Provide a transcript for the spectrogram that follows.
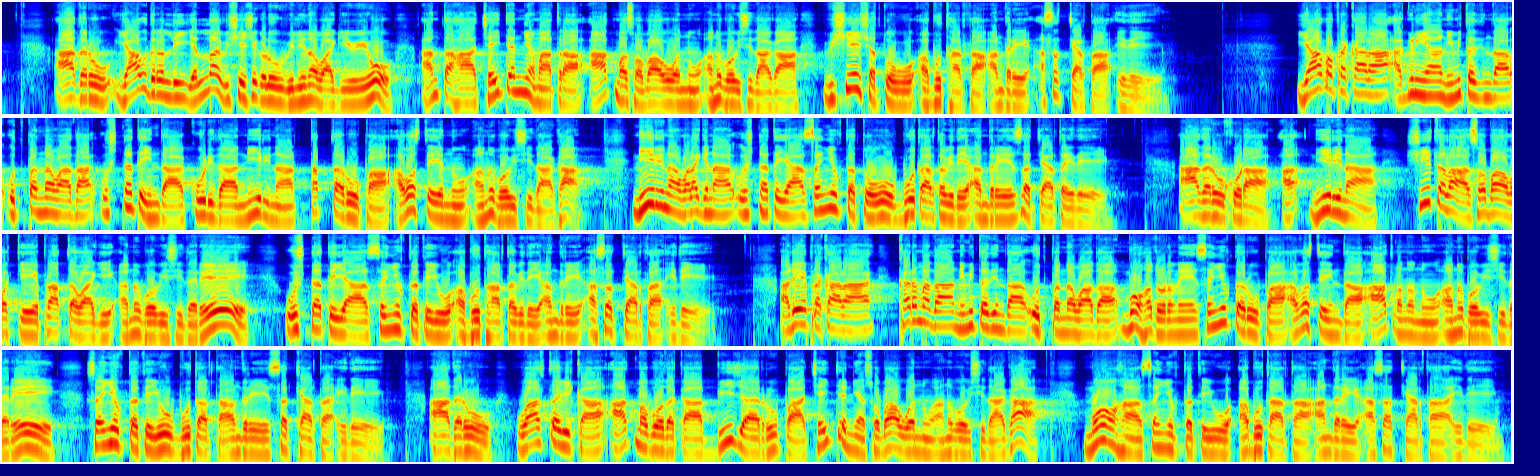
ಆದರೂ ಯಾವುದರಲ್ಲಿ ಎಲ್ಲ ವಿಶೇಷಗಳು ವಿಲೀನವಾಗಿವೆಯೋ ಅಂತಹ ಚೈತನ್ಯ ಮಾತ್ರ ಆತ್ಮ ಸ್ವಭಾವವನ್ನು ಅನುಭವಿಸಿದಾಗ ವಿಶೇಷತ್ವವು ಅಭೂತಾರ್ಥ ಅಂದರೆ ಅಸತ್ಯಾರ್ಥ ಇದೆ. ಯಾವ ಪ್ರಕಾರ ಅಗ್ನಿಯ ನಿಮಿತ್ತದಿಂದ ಉತ್ಪನ್ನವಾದ ಉಷ್ಣತೆಯಿಂದ ಕೂಡಿದ ನೀರಿನ ತಪ್ತ ರೂಪ ಅವಸ್ಥೆಯನ್ನು ಅನುಭವಿಸಿದಾಗ, ನೀರಿನ ಒಳಗಿನ ಉಷ್ಣತೆಯ ಸಂಯುಕ್ತತ್ವವು ಭೂತಾರ್ಥವಿದೆ ಅಂದರೆ ಸತ್ಯಾರ್ಥ ಇದೆ. ಆದರೂ ಕೂಡ ನೀರಿನ ಶೀತಲ ಸ್ವಭಾವಕ್ಕೆ ಪ್ರಾಪ್ತವಾಗಿ ಅನುಭವಿಸಿದರೆ ಉಷ್ಣತೆಯ ಸಂಯುಕ್ತತೆಯು ಅಭೂತಾರ್ಥವಿದೆ ಅಂದರೆ ಅಸತ್ಯಾರ್ಥ ಇದೆ. ಅದೇ ಪ್ರಕಾರ ಕರ್ಮದ ನಿಮಿತ್ತದಿಂದ ಉತ್ಪನ್ನವಾದ ಮೋಹದೊಡನೆ ಸಂಯುಕ್ತ ರೂಪ ಅವಸ್ಥೆಯಿಂದ ಆತ್ಮನನ್ನು ಅನುಭವಿಸಿದರೆ ಸಂಯುಕ್ತತೆಯು ಭೂತಾರ್ಥ ಅಂದರೆ ಸತ್ಯಾರ್ಥ ಇದೆ. ಆದರೂ ವಾಸ್ತವಿಕ ಆತ್ಮಬೋಧಕ ಬೀಜ ರೂಪ ಚೈತನ್ಯ ಸ್ವಭಾವವನ್ನು ಅನುಭವಿಸಿದಾಗ ಮೋಹ ಸಂಯುಕ್ತತೆಯು ಅಭೂತಾರ್ಥ ಅಂದರೆ ಅಸತ್ಯಾರ್ಥ ಇದೆ.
